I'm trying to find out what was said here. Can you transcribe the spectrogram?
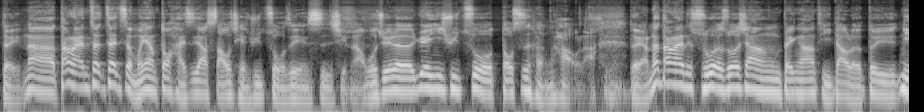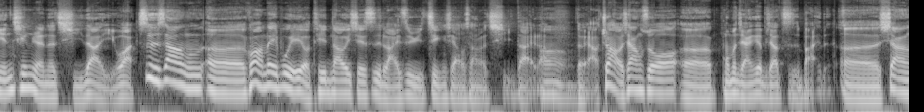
对，那当然再再怎么样都还是要烧钱。去做这件事情啦，我觉得愿意去做都是很好啦。对啊，那当然除了说像 Ben 刚刚提到了对于年轻人的期待以外，事实上，呃，官网内部也有听到一些是来自于经销商的期待啦。对啊，就好像说，呃，我们讲一个比较直白的，呃，像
